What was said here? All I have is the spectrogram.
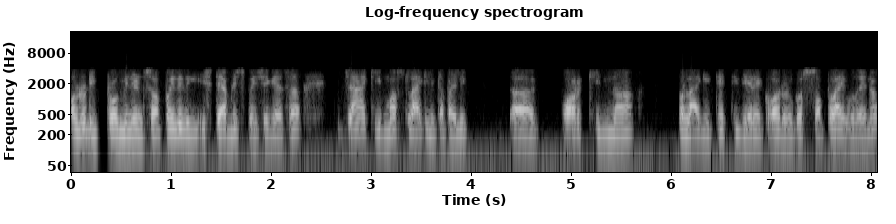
अलरेडी प्रोमिनेन्ट छ पहिलेदेखि इस्ट्याब्लिस भइसकेको छ जहाँ कि मस्ट लाइकली तपाईँले घर किन्नको लागि त्यति धेरै घरहरूको सप्लाई हुँदैन।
